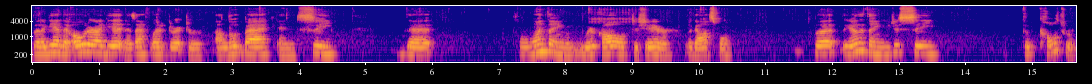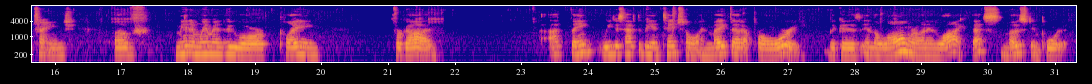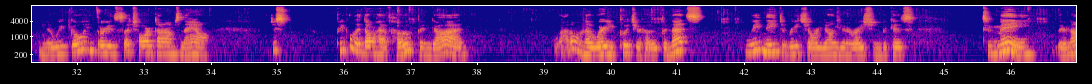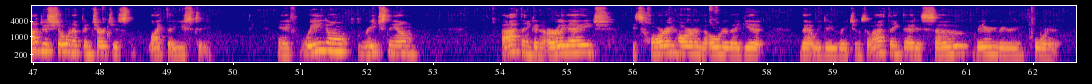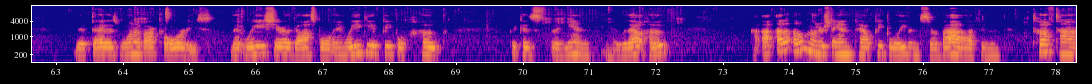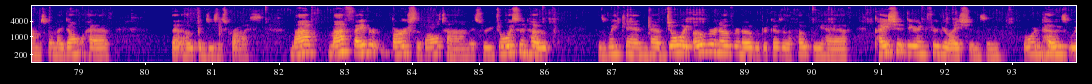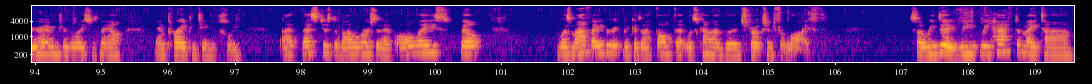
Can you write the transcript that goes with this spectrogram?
but again the older i get and as athletic director i look back and see that for one thing, we're called to share the gospel. But the other thing, you just see the cultural change of men and women who are playing for God. I think we just have to be intentional and make that a priority because in the long run in life, that's most important. You know, we're going through such hard times now. Just people that don't have hope in God, I don't know where you put your hope. And that's, we need to reach our young generation because to me, they're not just showing up in churches like they used to. And if we don't reach them, I think at an early age, it's harder and harder the older they get that we do reach them. So I think that is so very, very important that that is one of our priorities that we share the gospel and we give people hope because again you know, without hope I, I, I don't understand how people even survive in tough times when they don't have that hope in jesus christ my my favorite verse of all time is rejoice in hope because we can have joy over and over and over because of the hope we have. Patient during tribulations and lord knows we're having tribulations now and pray continuously. I, that's just a bible verse that i've always felt was my favorite because i thought that was kind of the instructions for life. So we do. We, we have to make time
